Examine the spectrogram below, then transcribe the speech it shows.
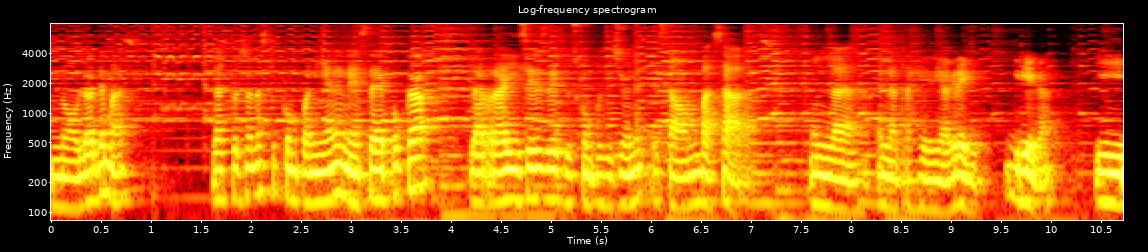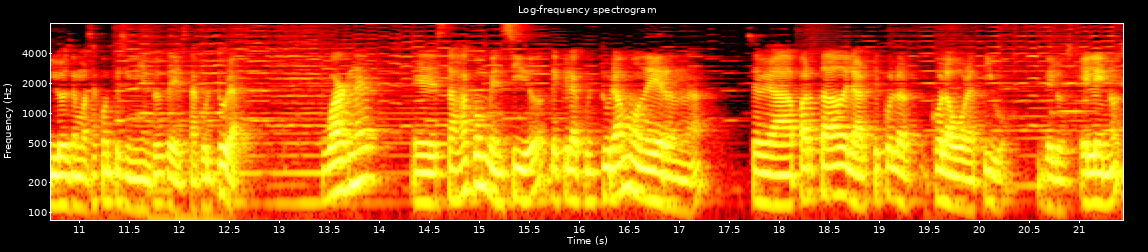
no hablar de más, las personas que componían en esta época, las raíces de sus composiciones estaban basadas en la, tragedia griega y los demás acontecimientos de esta cultura. Wagner eh, estaba convencido de que la cultura moderna se había apartado del arte colaborativo de los helenos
